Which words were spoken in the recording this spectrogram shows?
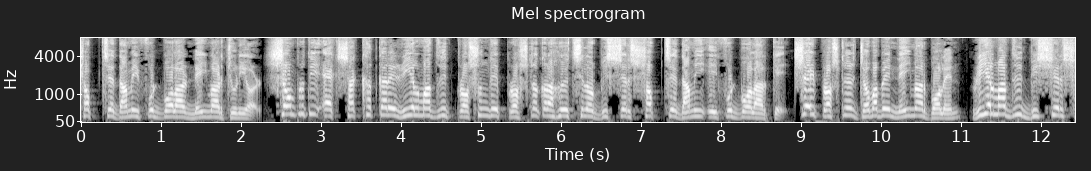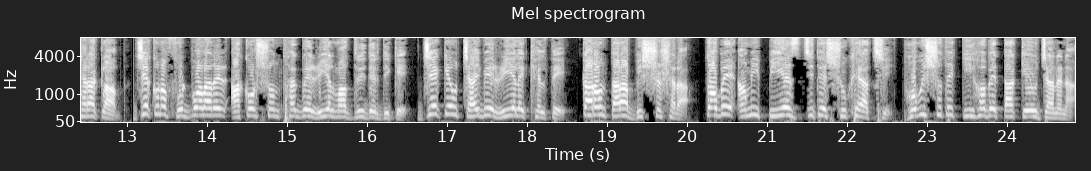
সবচেয়ে দামি ফুটবলার নেইমার জুনিয়র। সম্প্রতি এক সাক্ষাৎকারে রিয়েল মাদ্রিদ প্রসঙ্গে প্রশ্ন করা হয়েছিল বিশ্বের সবচেয়ে দামি এই ফুটবলারকে? সেই প্রশ্নের জবাবে নেইমার বলেন, রিয়াল মাদ্রিদ বিশ্বের সেরা ক্লাব। যে কোনো ফুটবলারের আকর্ষণ থাকবে রিয়াল মাদ্রিদের দিকে। যে কেউ চাইবে রিয়েলে খেলতে, কারণ তারা বিশ্বসেরা তবে আমি পিএসজিতে সুখে আছি। ভবিষ্যতে কি হবে তা কেউ জানে না।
